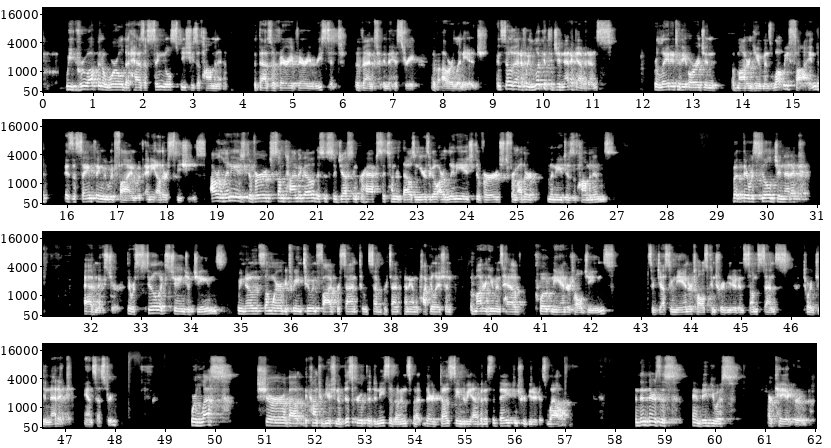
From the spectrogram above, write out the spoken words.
We grew up in a world that has a single species of hominin, but that is a very, very recent event in the history of our lineage. And so then, if we look at the genetic evidence related to the origin of modern humans, what we find is the same thing we would find with any other species. Our lineage diverged some time ago. This is suggesting perhaps 600,000 years ago, our lineage diverged from other lineages of hominins. But there was still genetic admixture. There was still exchange of genes. We know that somewhere between 2 and 5%, 2 and 7%, depending on the population of modern humans have, quote, Neanderthal genes suggesting Neanderthals contributed in some sense to our genetic ancestry. We're less sure about the contribution of this group, the Denisovans, but there does seem to be evidence that they contributed as well. And then there's this ambiguous archaic group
